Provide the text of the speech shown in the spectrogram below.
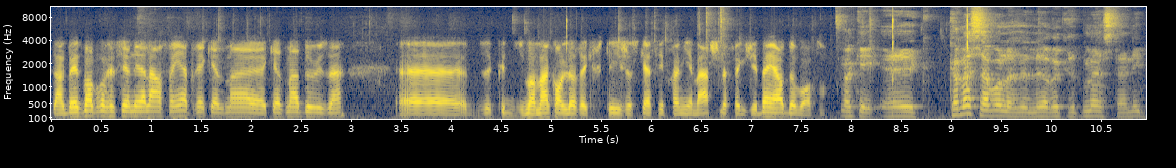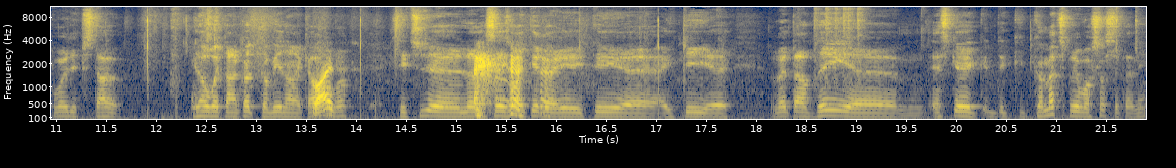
dans le baseball professionnel enfin, après quasiment quasiment deux ans. Du, moment qu'on l'a recruté jusqu'à ses premiers matchs. Fait que j'ai bien hâte de voir ça. Comment ça va le, recrutement cette année pour un dépisteur? Là, on va être en cas de COVID encore. Ouais. tu euh, la saison a été, euh, a été euh, retardée. Est-ce que comment tu prévois ça cette année?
